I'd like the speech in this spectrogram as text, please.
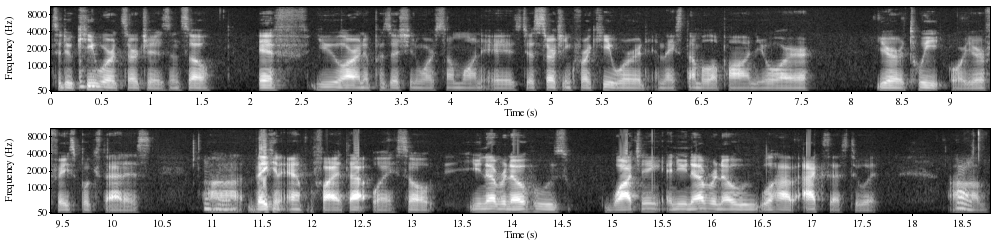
to do keyword searches. And so, if you are in a position where someone is just searching for a keyword and they stumble upon your your tweet or your Facebook status, uh, they can amplify it that way. So you never know who's watching, and you never know who will have access to it. Right. Um,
